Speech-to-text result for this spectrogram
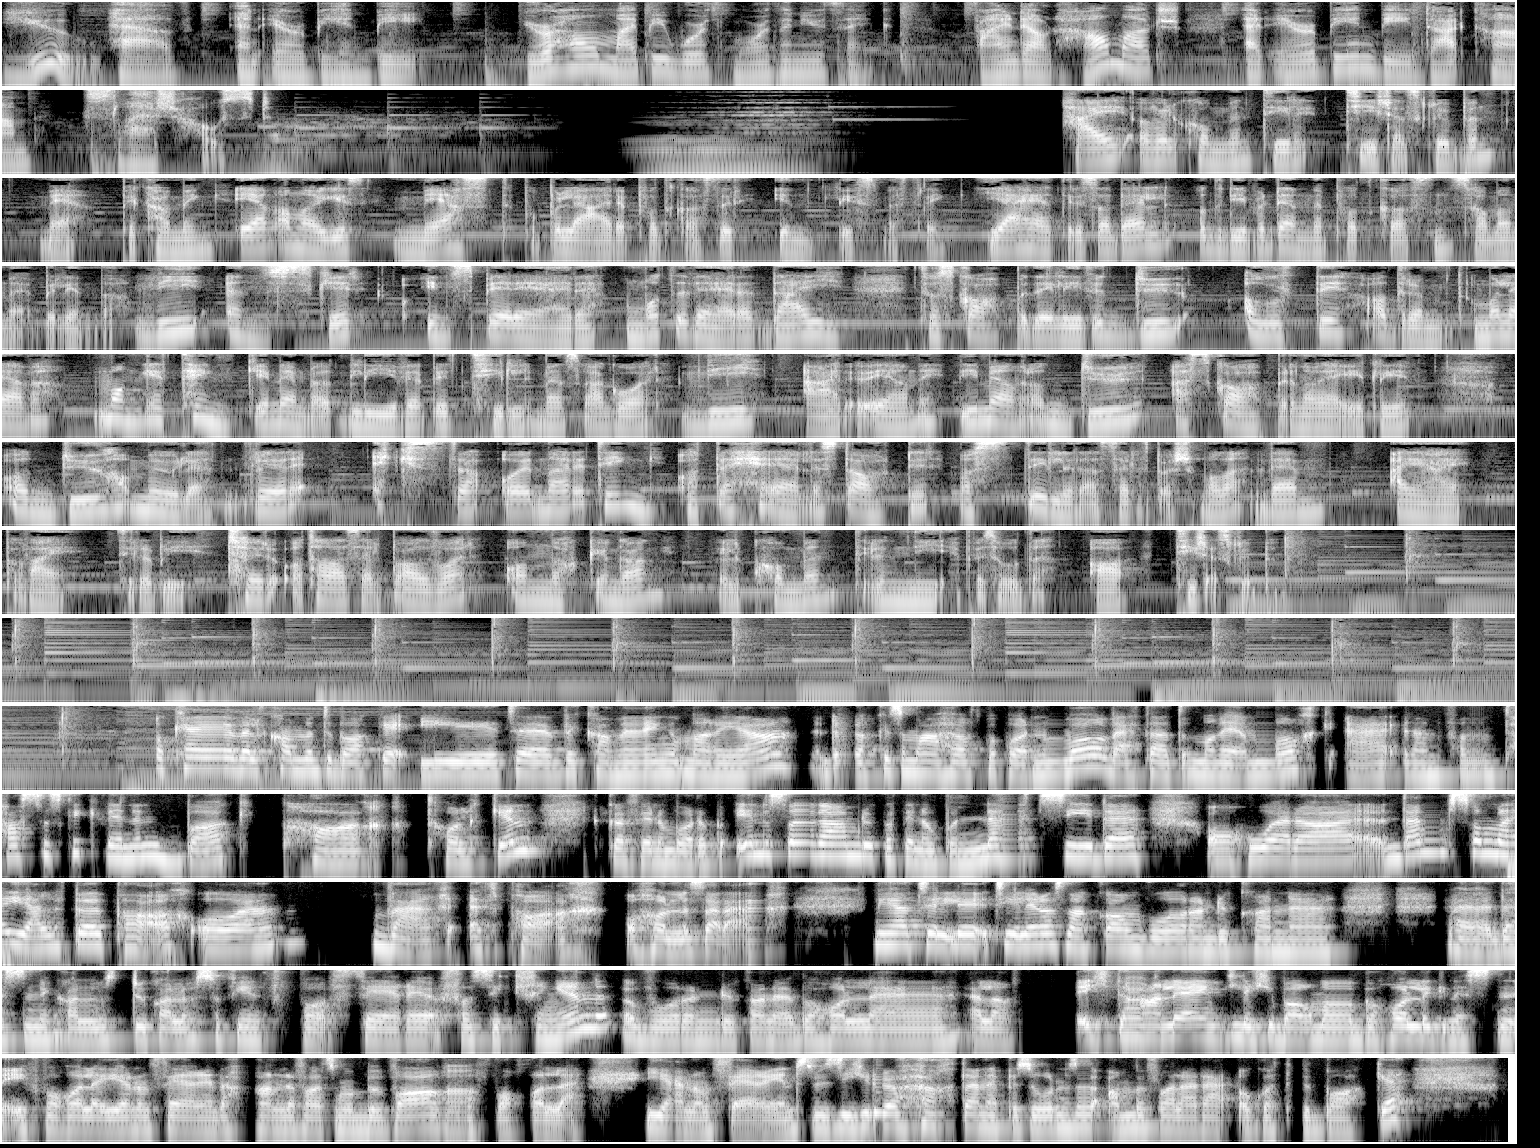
you have an Airbnb. Your home might be worth more than you think. Find out how much at airbnb.com/slash host. Hei og velkommen til Tirsdagsklubben med Becoming. En av Norges mest populære podkaster innen livsmestring. Jeg heter Isabel og driver denne podkasten sammen med Belinda. Vi ønsker å inspirere og motivere deg til å skape det livet du alltid har drømt om å leve. Mange tenker nemlig at livet blir til mens man går. Vi er uenig. Vi mener at du er skaperen av eget liv, og at du har muligheten til å gjøre ekstraordinære ting, og at det hele starter med å stille deg selv spørsmålet Hvem er jeg på vei til å bli? Tør å ta deg selv på alvor, og nok en gang, velkommen til en ny episode av Tirsdagsklubben. Ok, Velkommen tilbake i, til Becoming Maria. Dere som har hørt på podden vår, vet at Maria Mork er den fantastiske kvinnen bak Partolken. Du kan finne både på Instagram du kan finne henne på nettside. og Hun er da den som hjelper par å være et par og holde seg der. Vi har tidligere snakka om hvordan du kan eh, det som kaller, du kaller så fint for ferieforsikringen. Hvordan du kan beholde eller det handler egentlig ikke bare om å beholde gnisten i forholdet gjennom ferien, det handler faktisk om å bevare forholdet gjennom ferien. Så Hvis ikke du har hørt den episoden, så anbefaler jeg deg å gå tilbake.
